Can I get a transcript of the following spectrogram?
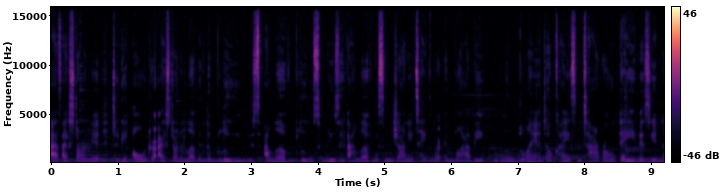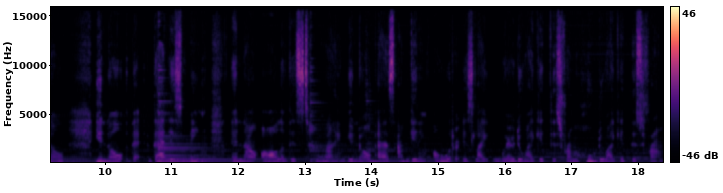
as I started to get older, I started loving the blues. I love blues music. I love me some Johnnie Taylor and Bobby Blue Bland, okay? Some Tyrone Davis, you know. You know, that that is me. And now all of this time, you know, as I'm getting older, it's like, where do I get this from? Who do I get this from?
